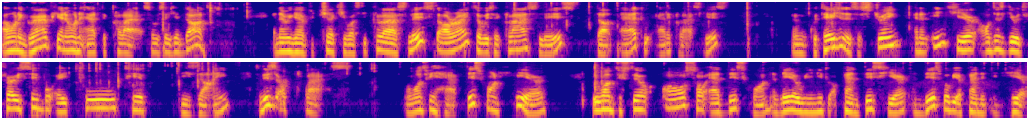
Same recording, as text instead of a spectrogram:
I want to grab here and I want to add the class. So we say here dot, and then we have to check here what's the class list, all right? So we say class list dot add to add a class list. And quotation is a string, and then in here I'll just give it very simple a tooltip design. So this is our class. And once we have this one here, we want to still also add this one and later we need to append this here and this will be appended in here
